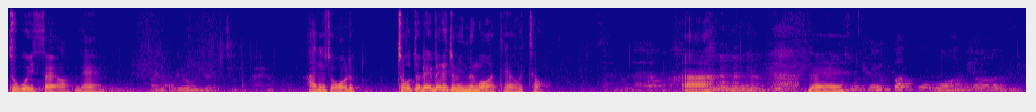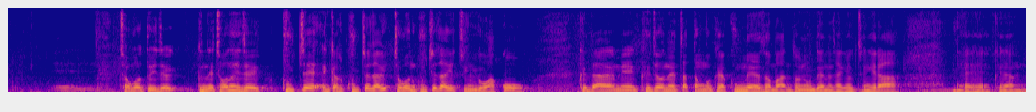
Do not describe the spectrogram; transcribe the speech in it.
두고 있어요. 네 많이 어려운 자격증인가요? 아니요 저 어렵 저것도 레벨이 좀 있는 것 같아요. 그렇죠? 아 네. 무슨 교육받고 뭐 하면 예. 저것도 이제 근데 저는 이제 국제 그러니까 국제 자격 저건 국제 자격증인 것 같고 그 다음에 그 전에 짰던 거 그냥 국내에서만 통용되는 자격증이라 네 그냥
